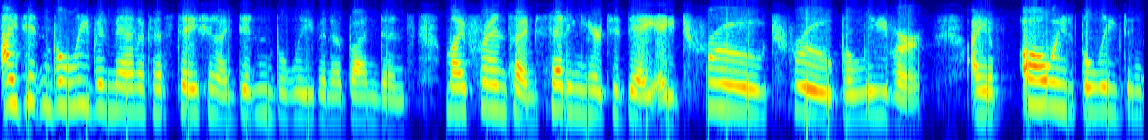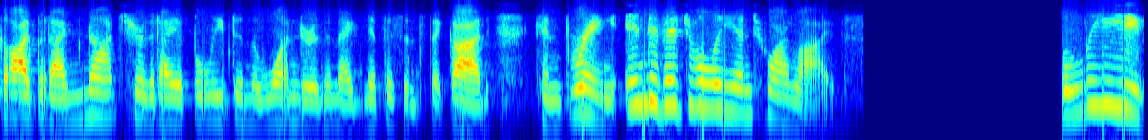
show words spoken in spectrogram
I didn't believe in manifestation. I didn't believe in abundance. My friends, I'm sitting here today a true, true believer. I have always believed in God, but I'm not sure that I have believed in the wonder and the magnificence that God can bring individually into our lives. Believe,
